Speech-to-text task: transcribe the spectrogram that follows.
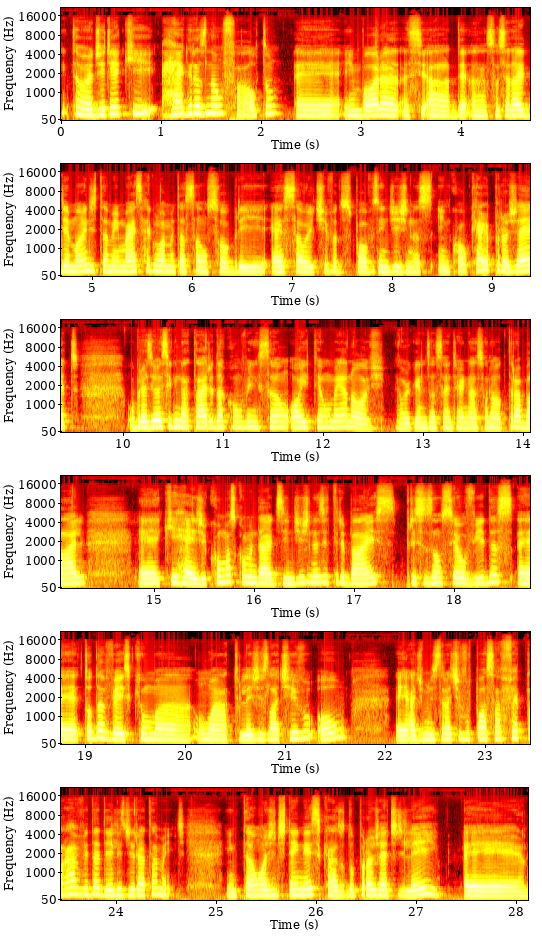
Então, eu diria que regras não faltam, é, embora a, a, sociedade demande também mais regulamentação sobre essa oitiva dos povos indígenas em qualquer projeto, o Brasil é signatário da Convenção OIT 169, a Organização Internacional do Trabalho, é, que rege como as comunidades indígenas e tribais precisam ser ouvidas é, toda vez que uma, um ato legislativo ou é, administrativo possa afetar a vida deles diretamente. Então, a gente tem, nesse caso do projeto de lei, é,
